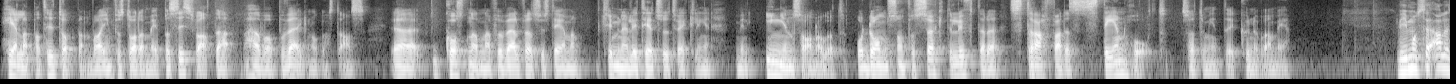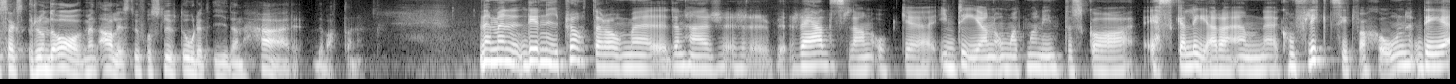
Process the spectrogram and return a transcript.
Hela partitoppen var införstådda med precis vart det här var på väg någonstans. Eh, kostnaderna för välfärdssystemen, kriminalitetsutvecklingen, men ingen sa något. Och de som försökte lyfta det straffades stenhårt så att de inte kunde vara med. Vi måste alldeles strax runda av, men Alice, du får slutordet i den här debatten. Nej, men det ni pratar om, eh, den här rädslan och eh, idén om att man inte ska eskalera en konfliktsituation, det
